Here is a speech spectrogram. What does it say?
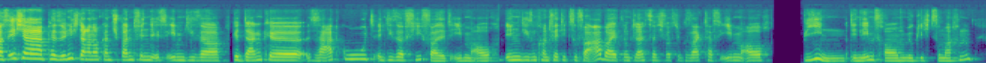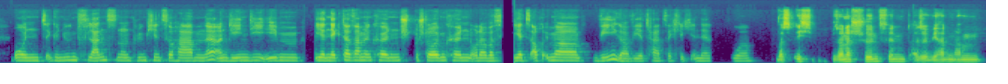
Was ich ja persönlich daran auch ganz spannend finde, ist eben dieser Gedanke, Saatgut in dieser Vielfalt eben auch in diesem Konfetti zu verarbeiten und gleichzeitig, was du gesagt hast, eben auch Bienen den Lebensraum möglich zu machen und genügend Pflanzen und Blümchen zu haben, ne, an denen die eben ihren Nektar sammeln können, bestäuben können oder was jetzt auch immer weniger wird tatsächlich in der Natur. Was ich besonders schön finde, also wir hatten, haben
